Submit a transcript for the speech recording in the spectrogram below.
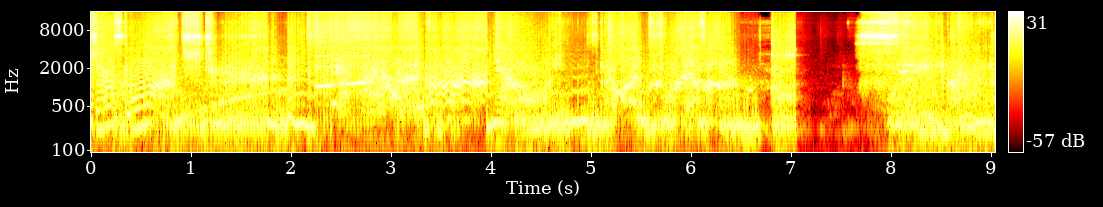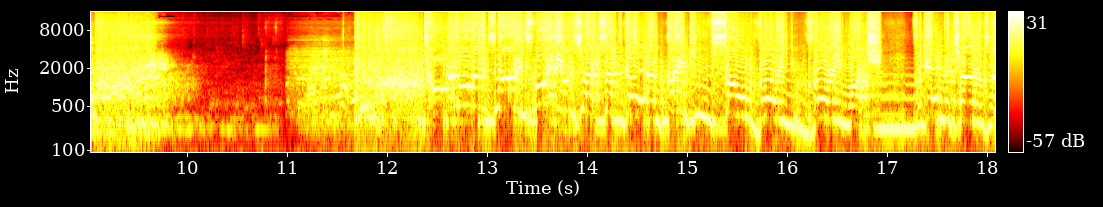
Just watched. Now my name is Jacksepticeye, and thank you so very, very much for getting the channel to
